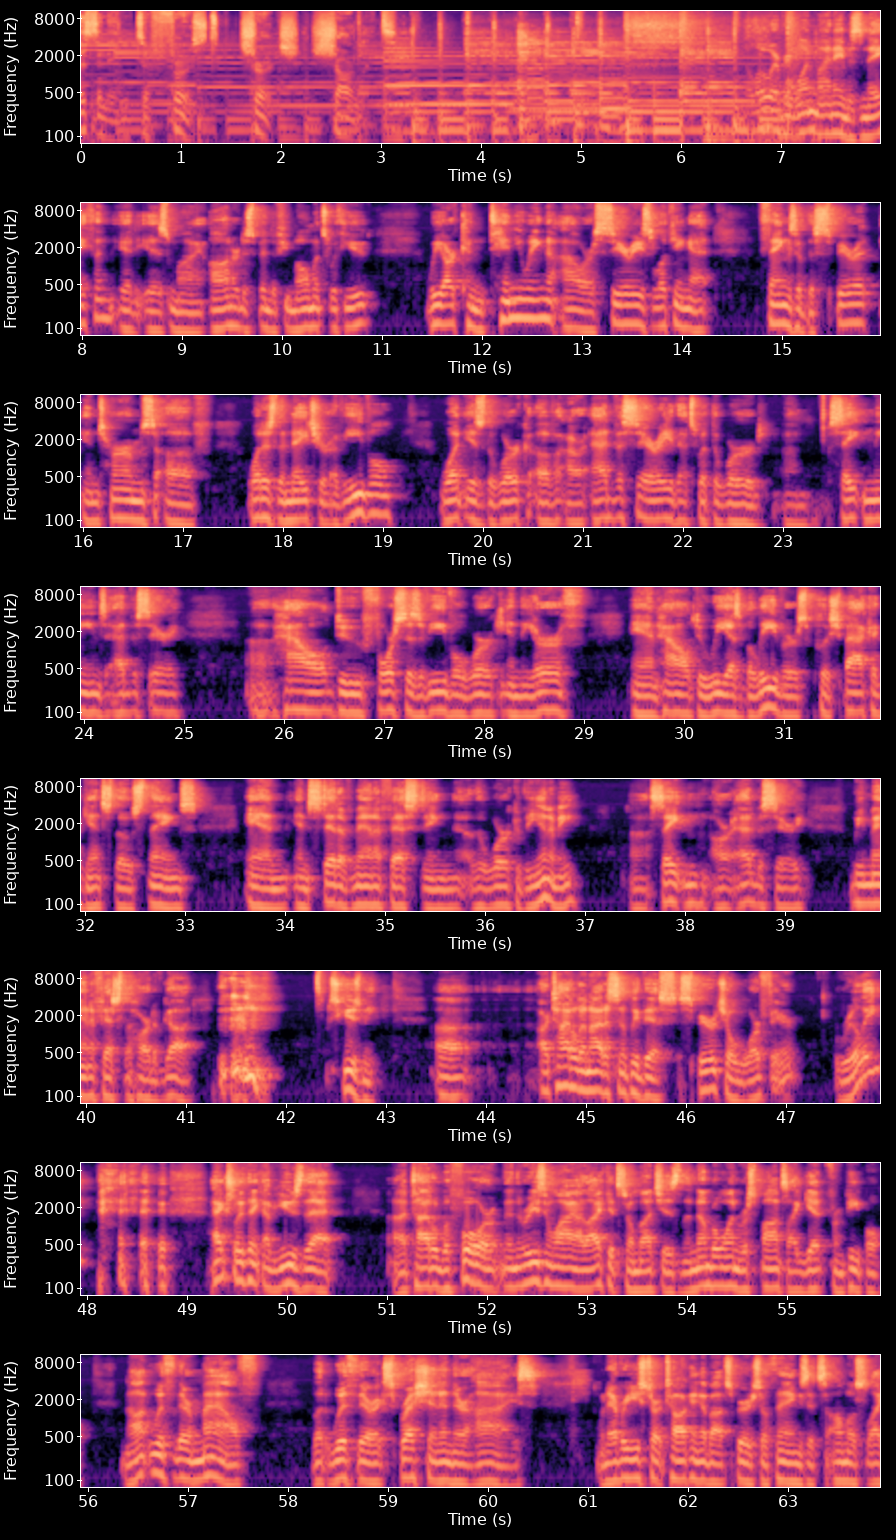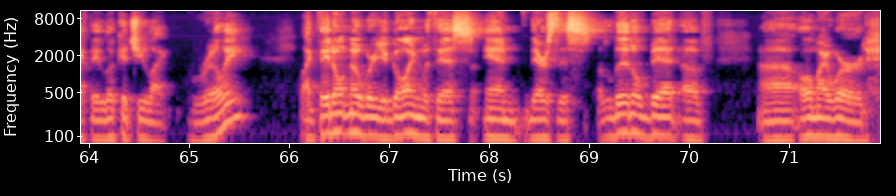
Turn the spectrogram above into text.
listening to First Church Charlotte. Hello, everyone. My name is Nathan. It is my honor to spend a few moments with you. We are continuing our series looking at things of the Spirit in terms of what is the nature of evil, what is the work of our adversary. That's what the word um, Satan means, adversary. Uh, how do forces of evil work in the earth? And how do we as believers push back against those things? And instead of manifesting the work of the enemy, uh, Satan, our adversary, we manifest the heart of God. Excuse me. Uh, our title tonight is simply this spiritual warfare. Really? I actually think I've used that uh, title before. And the reason why I like it so much is the number one response I get from people, not with their mouth, but with their expression in their eyes. Whenever you start talking about spiritual things, it's almost like they look at you like, really? Like they don't know where you're going with this. And there's this little bit of, uh, oh my word.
